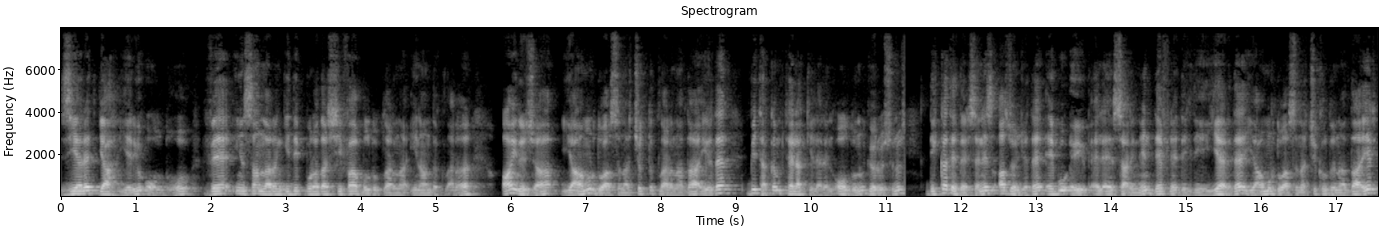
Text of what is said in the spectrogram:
ziyaretgah yeri olduğu ve insanların gidip burada şifa bulduklarına inandıkları ayrıca yağmur duasına çıktıklarına dair de bir takım telakkilerin olduğunu görürsünüz. Dikkat ederseniz az önce de Ebu Eyüp el-Ensari'nin defnedildiği yerde yağmur duasına çıkıldığına dair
